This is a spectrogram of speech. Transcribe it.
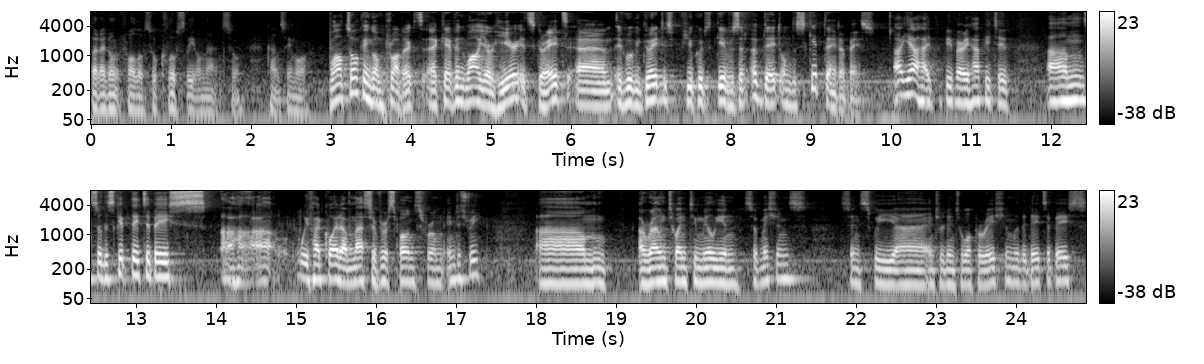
but I don't follow so closely on that, so can't say more. While talking on product, uh, Kevin, while you're here, it's great. Um, it would be great if you could give us an update on the SCIP database. Uh, yeah, I'd be very happy to. Um, so the SCIP database, uh, we've had quite a massive response from industry. Um, around 20 million submissions since we uh, entered into operation with the database.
